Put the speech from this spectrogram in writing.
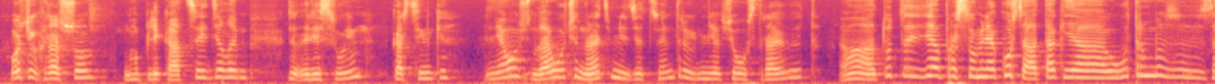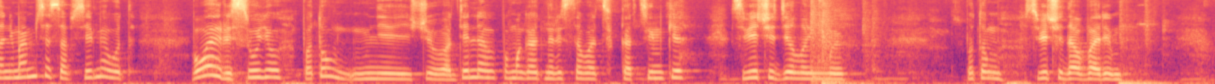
Очень хорошо. Мы аппликации делаем, рисуем, картинки. Мне очень, да, очень нравится мне здесь центр, и меня все устраивает. А, тут я просто у меня курсы, а так я утром занимаемся со всеми. Вот бываю рисую, потом мне еще отдельно помогают нарисовать картинки. Свечи делаем мы, потом свечи доварим,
